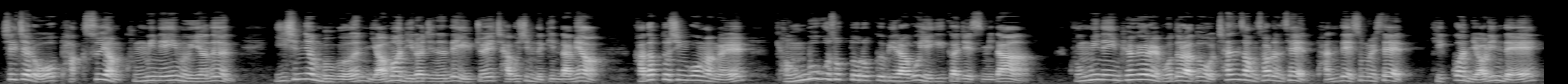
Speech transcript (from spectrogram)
실제로 박수영 국민의힘 의원은 20년 묵은 염원 이뤄지는데 일조의 자부심 느낀다며 가덕도 신공항을 경부고속도로급이라고 얘기까지 했습니다. 국민의힘 표결을 보더라도 찬성 33, 반대 23, 기권 10인데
